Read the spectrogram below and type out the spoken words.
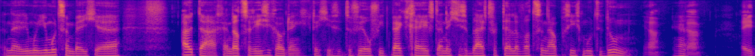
nee, je moet, je moet ze een beetje uitdagen. En dat is een risico, denk ik, dat je ze te veel feedback geeft en dat je ze blijft vertellen wat ze nou precies moeten doen. Ja, ja. ja. Hey,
